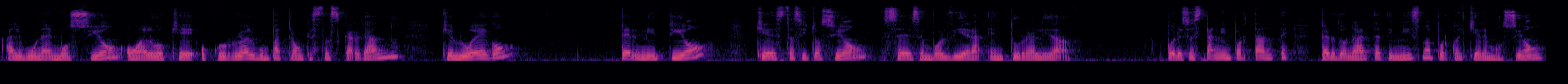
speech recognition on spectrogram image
alguna emoción o algo que ocurrió, algún patrón que estás cargando, que luego permitió que esta situación se desenvolviera en tu realidad. Por eso es tan importante perdonarte a ti misma por cualquier emoción,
